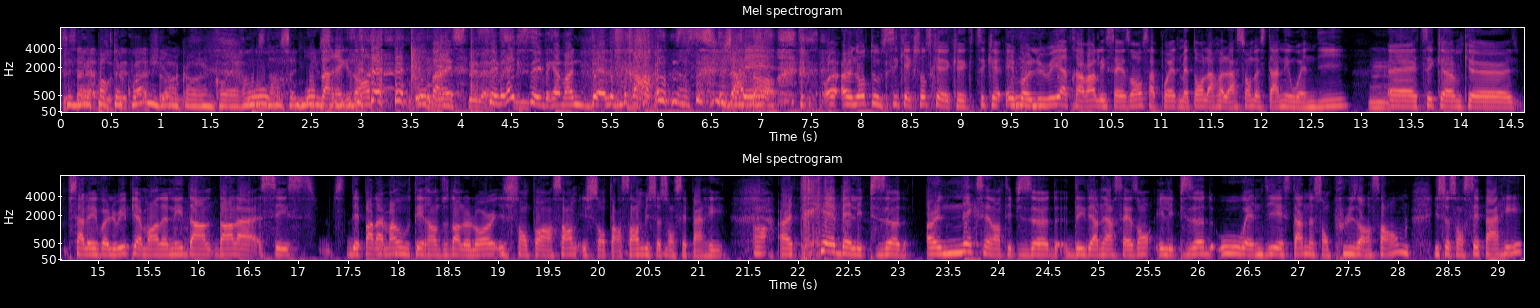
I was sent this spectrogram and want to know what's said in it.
C'est ça, la n'importe quoi, mais il y a encore une cohérence Ou, dans cette ou par niaiserie. exemple, ou par Insister C'est vrai que c'est vraiment une belle phrase. J'adore. Un autre aussi, quelque chose que, que, tu sais, que évoluer à travers les saisons, ça pourrait être, mettons, la relation de Stan et Wendy. Mm. Euh, tu sais, comme que ça a évolué, puis à un moment donné, dans, dans la, c'est, dépendamment où t'es rendu dans le lore, ils sont pas ensemble, ils sont ensemble, ils se sont séparés. Ah. Un très bel épisode, un excellent épisode des dernières saisons, et l'épisode où Wendy et Stan ne sont plus ensemble, ils se sont séparés,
